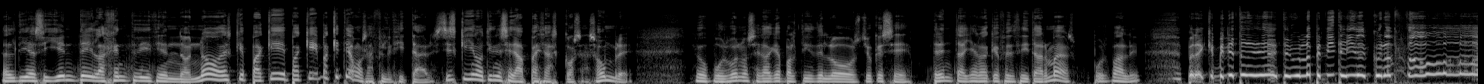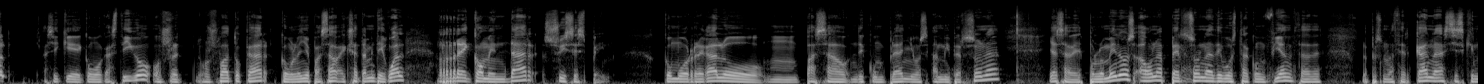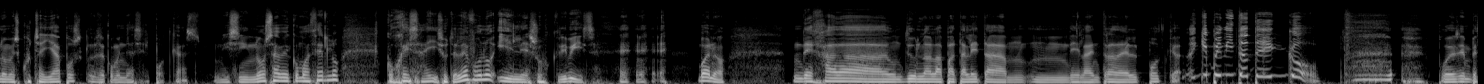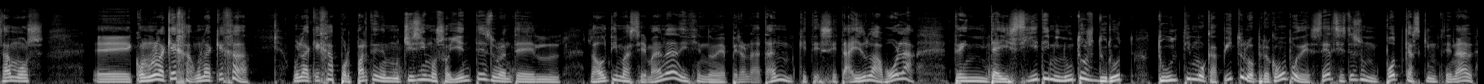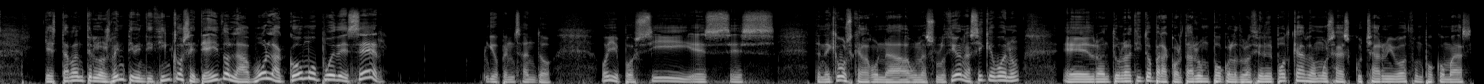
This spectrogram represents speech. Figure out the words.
al día siguiente y la gente diciendo, no, es que ¿para qué? ¿Para qué? ¿Para qué te vamos a felicitar? Si es que ya no tienes edad para esas cosas, hombre. Digo, pues bueno, será que a partir de los, yo qué sé, 30 ya no hay que felicitar más. Pues vale. Pero hay que tengo la penita ahí del corazón. Así que como castigo os, os va a tocar, como el año pasado, exactamente igual, recomendar Swiss Spain como regalo mmm, pasado de cumpleaños a mi persona, ya sabes, por lo menos a una persona de vuestra confianza, una persona cercana, si es que no me escucha ya, pues le recomendáis el podcast. Y si no sabe cómo hacerlo, cogéis ahí su teléfono y le suscribís. bueno, dejada de un lado la pataleta mmm, de la entrada del podcast. ¡Ay, qué penita tengo! Pues empezamos eh, con una queja, una queja, una queja por parte de muchísimos oyentes durante la última semana diciéndome, pero Natán, que te, se te ha ido la bola, 37 minutos duró tu último capítulo, pero ¿cómo puede ser? Si este es un podcast quincenal que estaba entre los 20 y 25, se te ha ido la bola, ¿cómo puede ser? Yo pensando, oye, pues sí, es, es... tendré que buscar alguna, alguna solución. Así que bueno, eh, durante un ratito, para cortar un poco la duración del podcast, vamos a escuchar mi voz un poco más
